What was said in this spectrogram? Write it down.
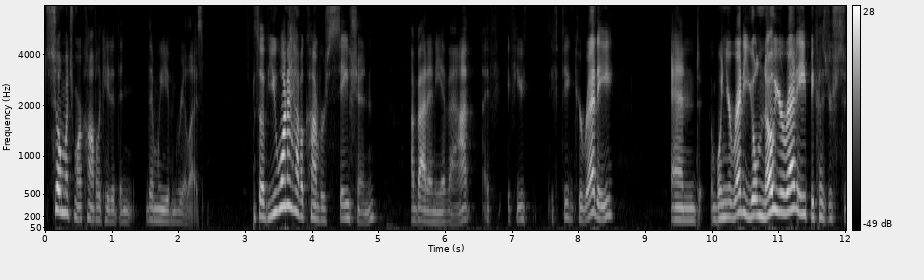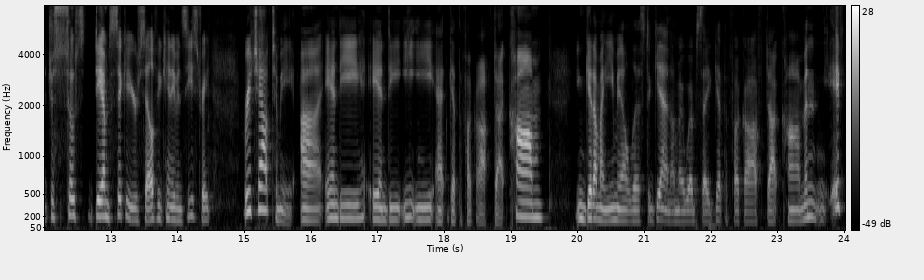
so much more complicated than than we even realize. So if you want to have a conversation about any of that if if you you think you're ready and when you're ready, you'll know you're ready because you're just so damn sick of yourself you can't even see straight. Reach out to me, uh, Andy, A-N-D-E-E, at getthefuckoff.com. You can get on my email list again on my website, getthefuckoff.com. And if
